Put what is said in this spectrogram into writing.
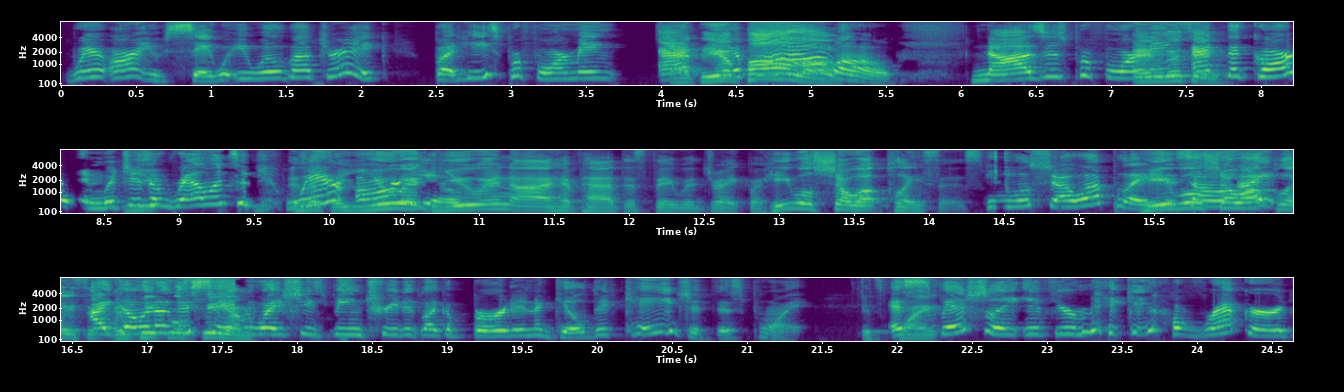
Where are you? Say what you will about Drake, but he's performing at, At the the, Apollo. Apollo. Nas is performing listen, at the Garden, which is you- a relative. Where Listen, are and- you? You and I have had this thing with Drake, but he will show up places. He will show up places. He will So show up I, places. I don't understand why she's being treated like a bird in a gilded cage at this point. It's quite Especially if you're making a record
